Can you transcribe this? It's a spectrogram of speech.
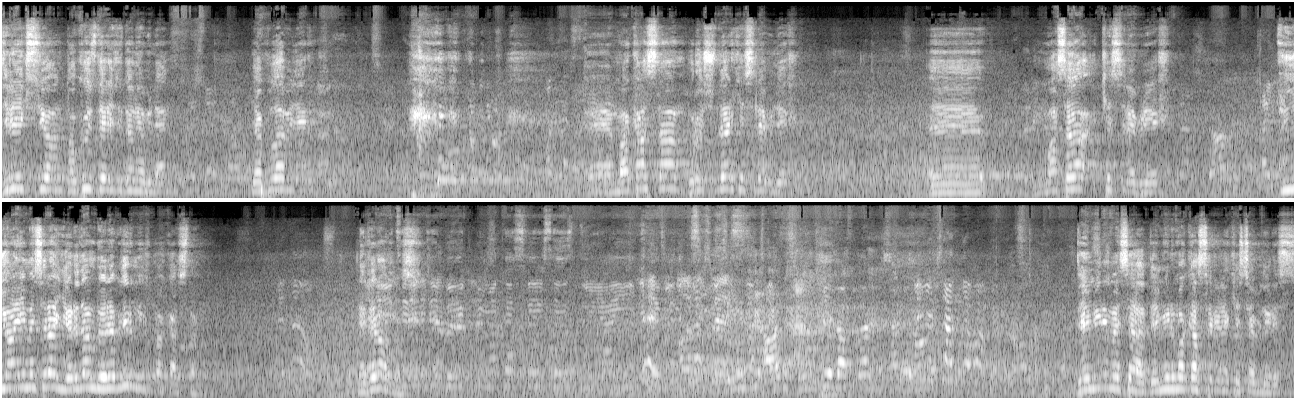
direksiyon 900 derece dönebilen yapılabilir. Ee, makasla broşürler kesilebilir. Ee, masa kesilebilir. Dünyayı mesela yarıdan bölebilir miyiz makasla? Neden olmaz? Büyük bir makas verirseniz dünyayı ikiye Demiri mesela demir makaslarıyla kesebiliriz.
